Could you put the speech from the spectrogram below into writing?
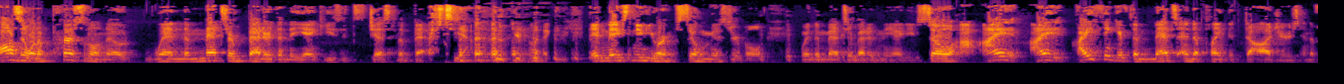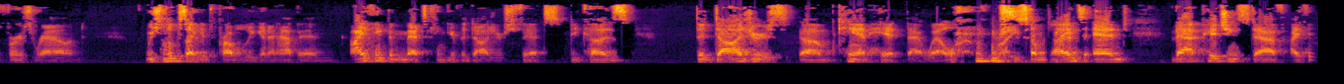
Also, on a personal note, when the Mets are better than the Yankees, it's just the best. Yeah. like, it makes New York so miserable when the Mets are better than the Yankees. So I, I, I think if the Mets end up playing the Dodgers in the first round, which looks like it's probably going to happen, I think the Mets can give the Dodgers fits because the Dodgers um, can't hit that well sometimes, and that pitching staff I think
